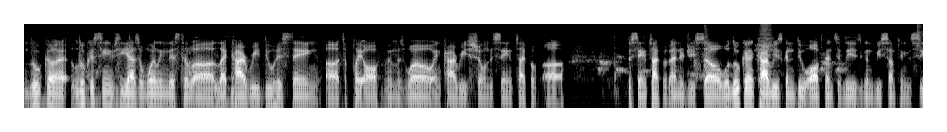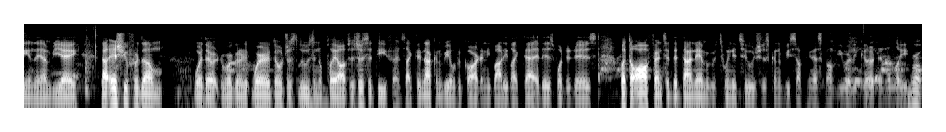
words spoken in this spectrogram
Luka Luka seems he has a willingness to uh, let Kyrie do his thing, uh, to play off of him as well, and Kyrie's shown the same type of uh, the same type of energy. So what Luka and Kyrie is going to do offensively is going to be something to see in the NBA. The issue for them where they're we're gonna where they'll just lose in the playoffs is just a defense. Like they're not going to be able to guard anybody like that. It is what it is. But the offense and the dynamic between the two is just going to be something that's going to be really good in the league. Bro,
